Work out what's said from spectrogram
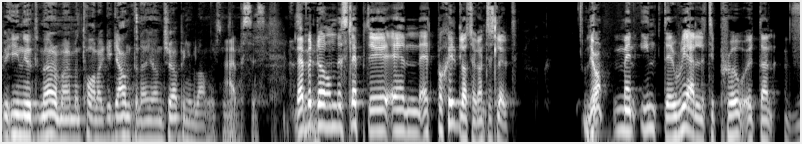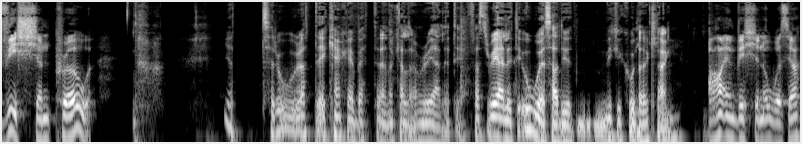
Vi hinner ju inte med de här mentala giganterna i Jönköping ibland. Liksom. Nej, precis. Nej, men de släppte ju en, ett par skidglasögon till slut. Ja. Men inte Reality Pro utan Vision Pro. Jag tror att det kanske är bättre än att kalla dem Reality. Fast Reality OS hade ju mycket coolare klang. Ja, en Vision OS ja.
